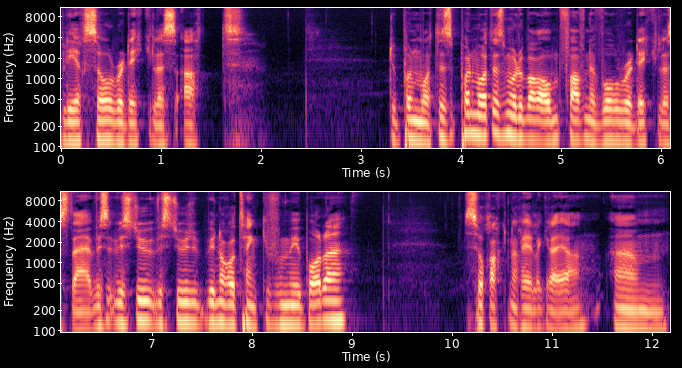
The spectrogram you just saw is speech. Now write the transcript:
blir så ridiculous at du på, en måte, på en måte så må du bare omfavne hvor ridiculous det er. Hvis, hvis, du, hvis du, begynner å tenke for mye på det, så rakner hele greia. Um,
